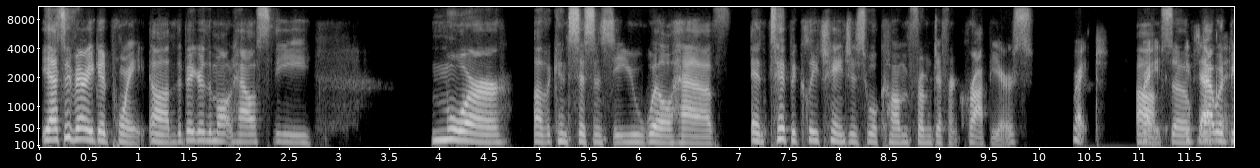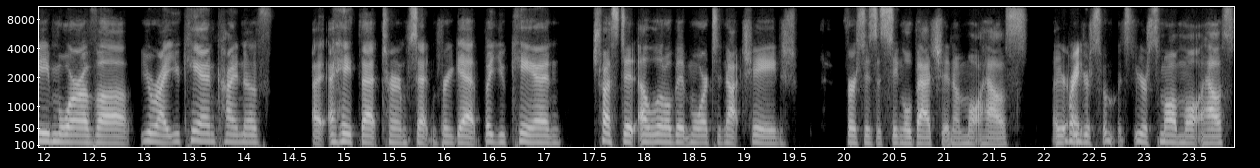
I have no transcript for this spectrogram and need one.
Yeah it's a very good point. Um, the bigger the malt house the more of a consistency you will have and typically changes will come from different crop years. Right. Um, right. So exactly. that would be more of a, you're right. You can kind of, I, I, hate that term set and forget, but you can trust it a little bit more to not change versus a single batch in a malt house. Right. Your, your small malt house.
